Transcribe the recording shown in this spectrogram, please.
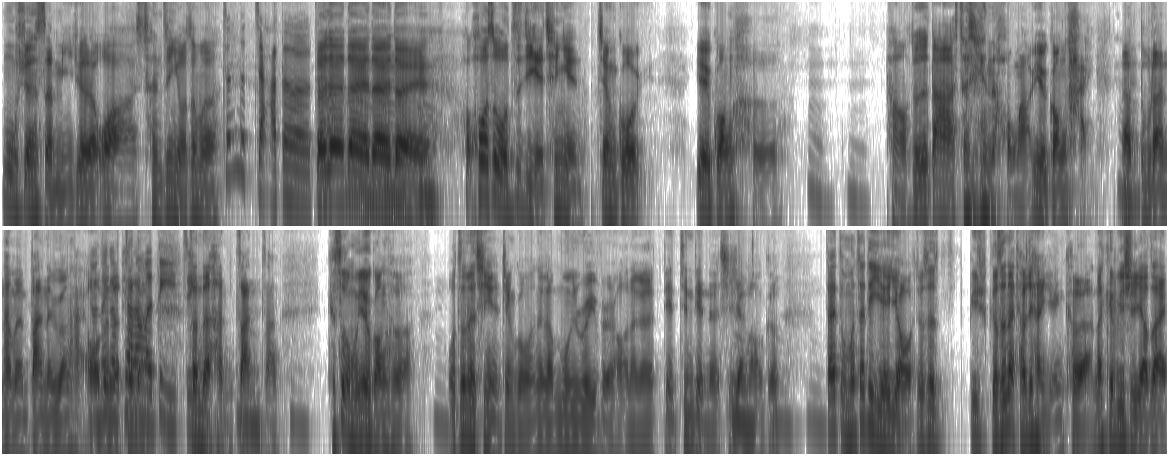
目眩神迷，觉得哇，曾经有这么嗯真的假的？对对对对嗯对嗯，或或是我自己也亲眼见过月光河。好，就是大家最近很红啊，月光海，那嗯杜兰他们办的月光海，哦，有那个漂真的真的真的很赞嗯这样。嗯可是我们月光河我真的亲眼见过那个 Moon River 哦，那个典经典的西洋老歌，在我们这里也有，就是必须，可是那条件很严苛啊，那个必须要在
